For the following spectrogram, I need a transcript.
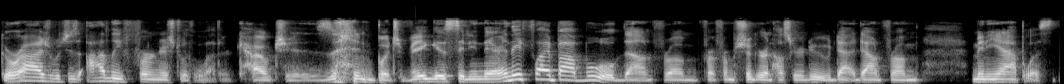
garage, which is oddly furnished with leather couches and Butch Vig is sitting there, and they fly Bob Mould down from from, Sugar and Husker Du down from Minneapolis.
